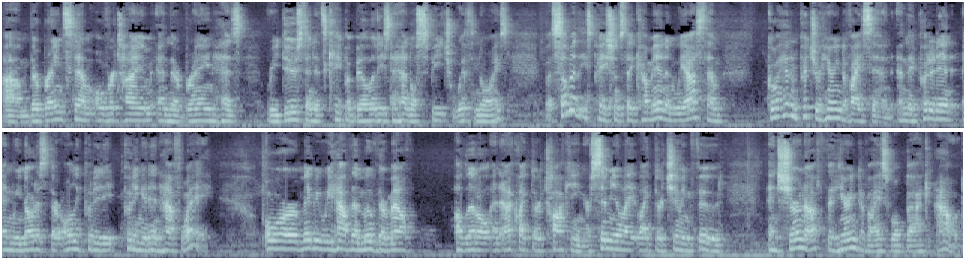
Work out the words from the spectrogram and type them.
Um, their brain stem over time and their brain has reduced in its capabilities to handle speech with noise. But some of these patients, they come in and we ask them, go ahead and put your hearing device in. And they put it in and we notice they're only put it, putting it in halfway. Or maybe we have them move their mouth a little and act like they're talking or simulate like they're chewing food. And sure enough, the hearing device will back out.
